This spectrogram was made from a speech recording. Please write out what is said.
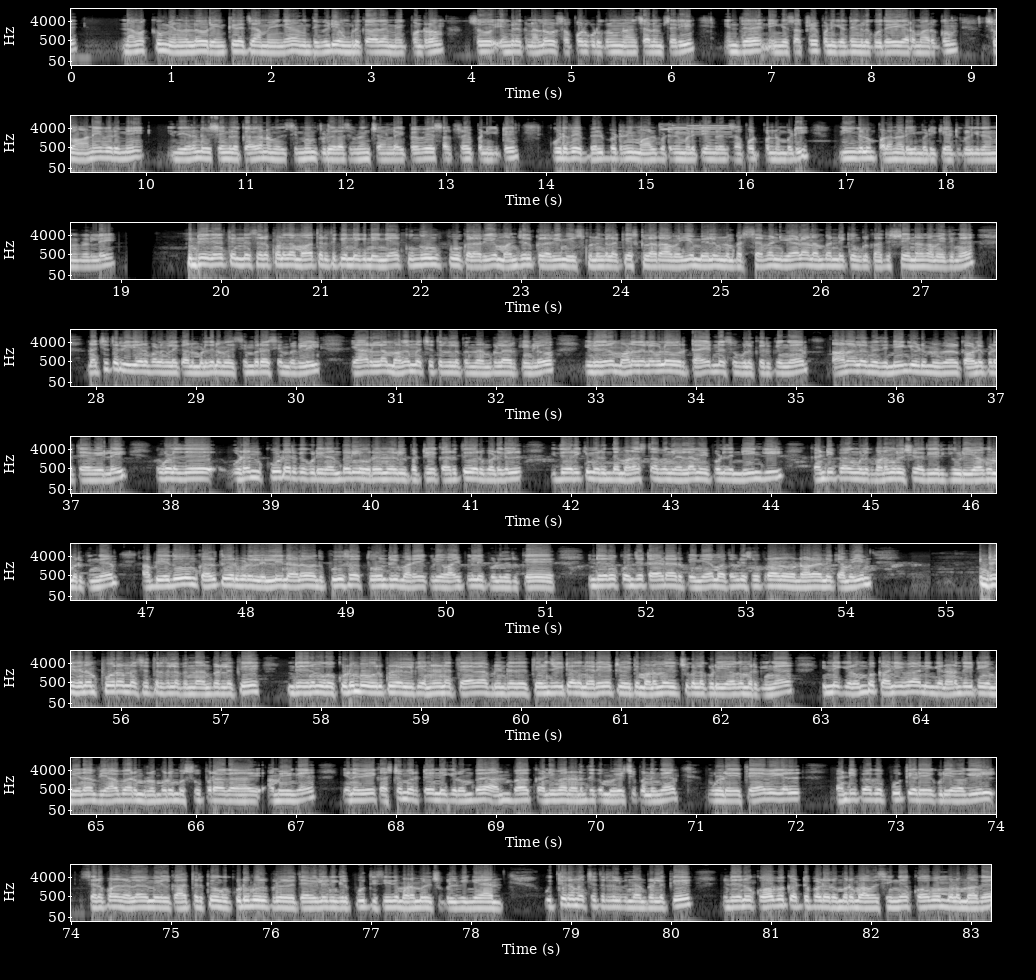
நமக்கும் நல்ல ஒரு என்கரேஜ் அமையுங்க. இந்த வீடியோ உங்களுக்காக தான் மேக் பண்ணுறோம் ஸோ எங்களுக்கு நல்ல ஒரு சப்போர்ட் கொடுக்கணும்னு நினச்சாலும் சரி இந்த நீங்கள் சப்ஸ்கிரைப் பண்ணிக்கிறது எங்களுக்கு உதவிகரமாக இருக்கும். ஸோ அனைவருமே இந்த இரண்டு விஷயங்களுக்காக நமது சிம்மம் டுடே ராசிபலன் சேனலை இப்போவே சப்ஸ்கிரைப் பண்ணிக்கிட்டு கூடவே பெல் பட்டனையும் ஆல் பட்டனையும் அழுத்தி எங்களுக்கு சப்போர்ட் பண்ணும்படி நீங்களும் பலனடையும்படி கேட்டுக்கொள்கிறேன் நண்பர்களே. இன்றைய தினத்தை இன்னும் சிறப்பானதாக மாற்றுறதுக்கு இன்றைக்கி நீங்கள் குங்குமப்பூ கலரையும் மஞ்சள் கலரையும் யூஸ் பண்ணுங்கள் லக்கேஸ் கலராக அமையும். மேலும் நம்பர் செவன் ஏழாம் நம்பர் இன்றைக்கி உங்களுக்கு அதிர்ஷ்டம் என்னாக அமைதுங்க. நட்சத்திர ரீதியான பலன்களை காணும்பொழுது நமது சிம்மராசி நண்பர்களில் யாரெல்லாம் மகம் நட்சத்திரத்தில் பிறந்த நண்பர்களாக இருக்கீங்களோ இன்றைய தினம் மனதளவில் ஒரு டயர்ட்னஸ் உங்களுக்கு இருக்குங்க. ஆனாலும் இது நீங்கிவிடும் என்பதால் கவலைப்பட தேவையில்லை. உங்களது உடன் கூட இருக்கக்கூடிய நண்பர்கள் உறவினர்கள் பற்றிய கருத்து வேறுபாடுகள் இதுவரைக்கும் இருந்த மனஸ்தாபங்கள் எல்லாமே இப்பொழுது நீங்கி கண்டிப்பாக உங்களுக்கு மனமகிழ்ச்சி அதிகரிக்கக்கூடிய யோகம் இருக்குங்க. அப்படி எதுவும் கருத்து வேறுபாடுகள் இல்லைனாலும் அது புதுசாக தோன்றி மறையக்கூடிய வாய்ப்புகள் இப்பொழுது இருக்கு. இன்றைய தினம் கொஞ்சம் டயர்டா இருப்பீங்க. மற்றபடி சூப்பரான ஒரு நாள் இன்னைக்கு அமையும். இன்றைய தினம் பூரம் நட்சத்திரத்தில் பிறந்த நண்பர்களுக்கு இன்றைய தினம் உங்கள் குடும்ப உறுப்பினர்களுக்கு என்னென்ன தேவை அப்படின்றத தெரிஞ்சுக்கிட்டு அதை நிறைவேற்றி வைத்து மனமதிச்சு கொள்ளக்கூடிய யோகம் இருக்குங்க. இன்னைக்கு ரொம்ப கனிவாக நீங்கள் நடந்துக்கிட்டீங்க அப்படின்னா வியாபாரம் ரொம்ப ரொம்ப சூப்பராக அமையுங்க. எனவே கஸ்டமர்கிட்ட இன்னைக்கு ரொம்ப அன்பாக கனிவாக நடந்துக்க முயற்சி பண்ணுங்க. உங்களுடைய தேவைகள் கண்டிப்பாக பூர்த்தி அடையக்கூடிய வகையில் சிறப்பான நிலைமைகள் காத்திருக்கு உங்கள் குடும்ப உறுப்பினர்கள் தேவைகளை நீங்கள் பூர்த்தி செய்து மனமகிழ்ச்சி கொள்வீங்க. உத்திரம் நட்சத்திரத்தில் பிறந்த நண்பர்களுக்கு இன்றைய தினம் கோப கட்டுப்பாடு ரொம்ப ரொம்ப அவசியங்க. கோபம் மூலமாக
